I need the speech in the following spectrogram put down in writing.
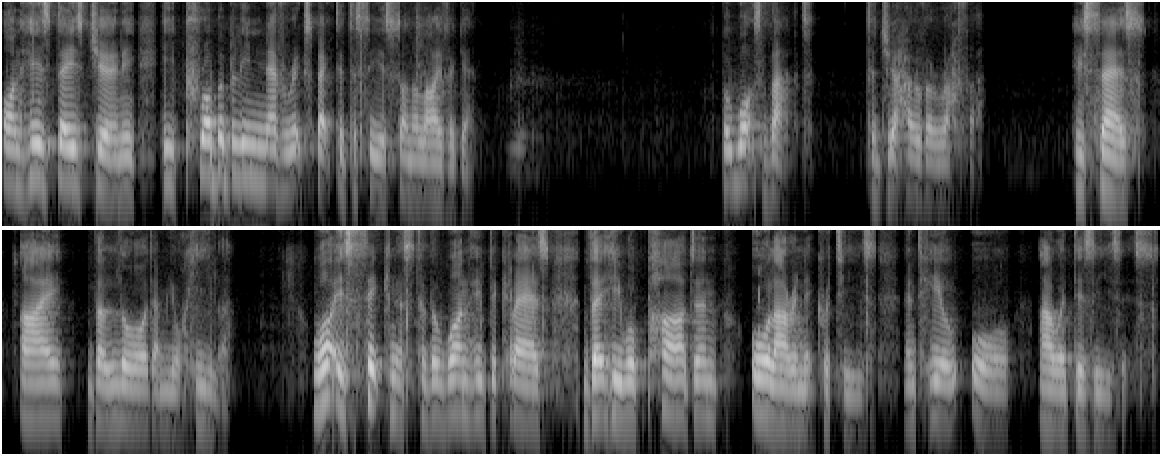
on his day's journey, he probably never expected to see his son alive again. But what's that to Jehovah Rapha? He says, I, the Lord, am your healer. What is sickness to the one who declares that he will pardon all our iniquities and heal all our diseases?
